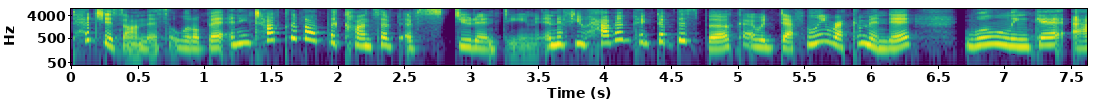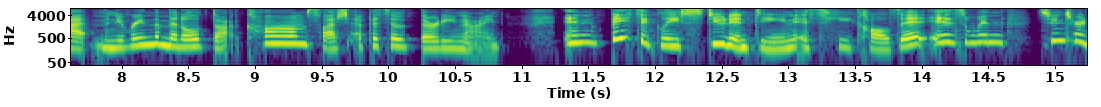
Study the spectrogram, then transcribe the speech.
touches on this a little bit and he talks about the concept of studenting. And if you haven't picked up this book, I would definitely recommend it. We'll link it at maneuveringthemiddle.com slash episode 39. And basically, studenting, as he calls it, is when students are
